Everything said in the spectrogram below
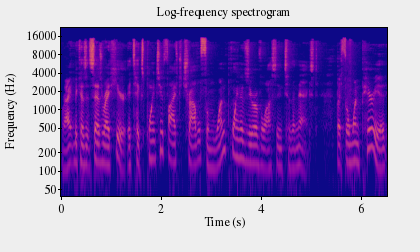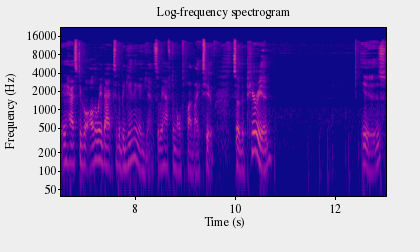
right? Because it says right here, it takes 0.25 to travel from one point of zero velocity to the next. But for one period, it has to go all the way back to the beginning again, so we have to multiply by 2. So the period is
